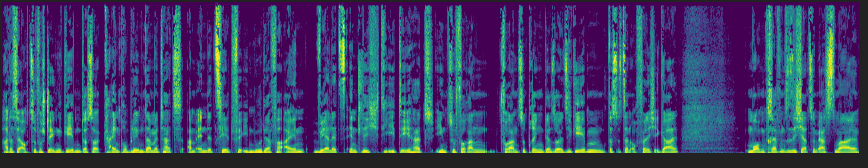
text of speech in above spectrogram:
Hat es ja auch zu verstehen gegeben, dass er kein Problem damit hat. Am Ende zählt für ihn nur der Verein. Wer letztendlich die Idee hat, ihn zu voran, voranzubringen, der soll sie geben. Das ist dann auch völlig egal. Morgen treffen sie sich ja zum ersten Mal.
